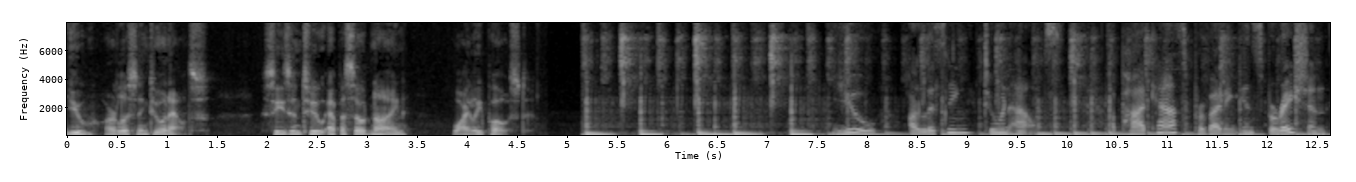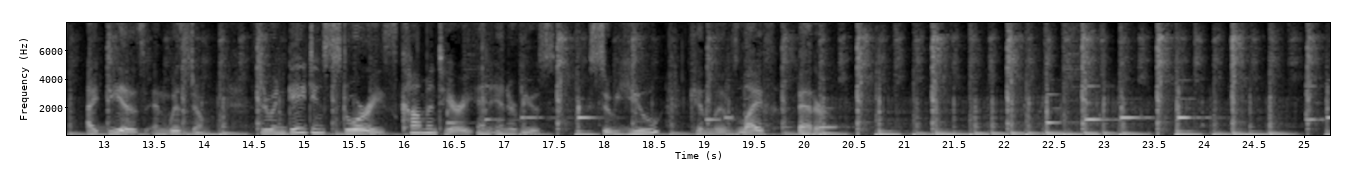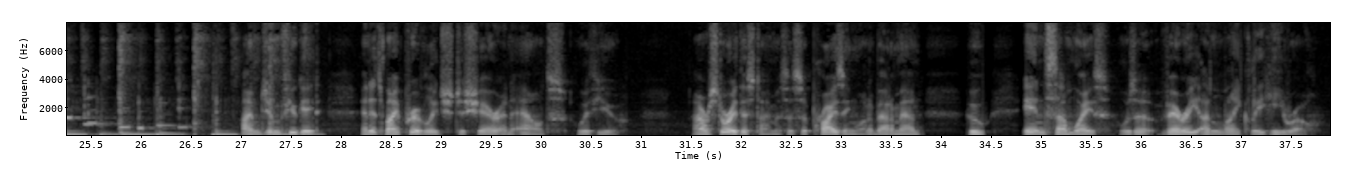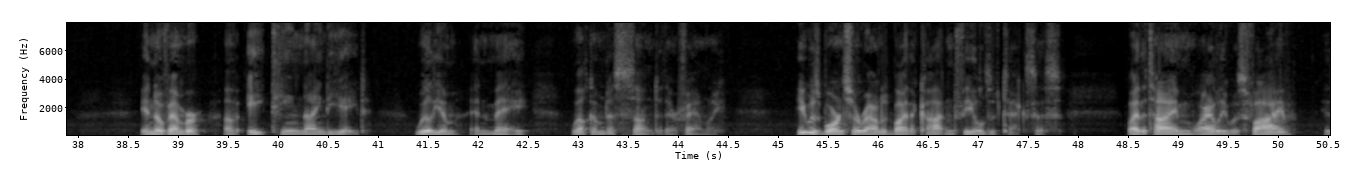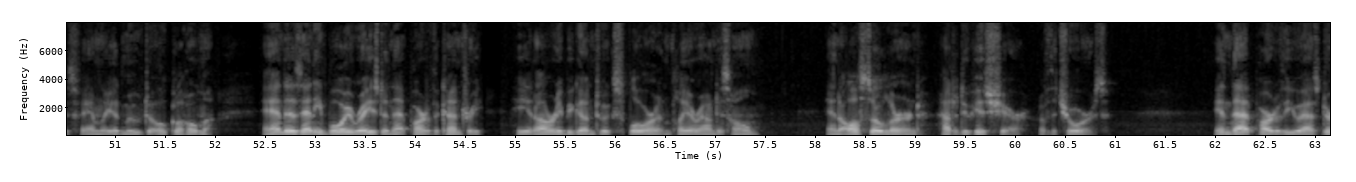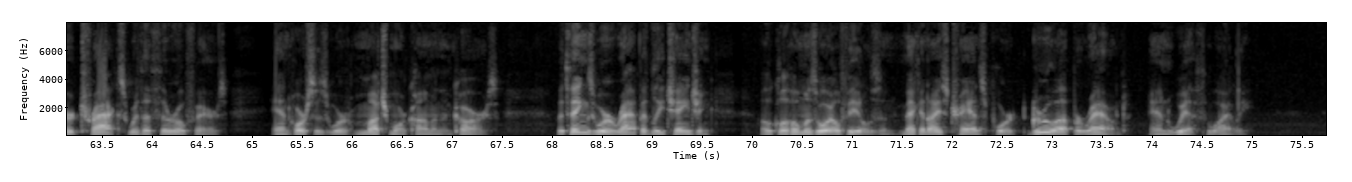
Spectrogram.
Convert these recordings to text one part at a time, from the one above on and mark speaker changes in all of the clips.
Speaker 1: You are listening to An Ounce, Season 2, Episode 9 Wiley Post.
Speaker 2: You are listening to An Ounce, a podcast providing inspiration, ideas, and wisdom through engaging stories, commentary, and interviews so you can live life better.
Speaker 1: I'm Jim Fugate, and it's my privilege to share an ounce with you. Our story this time is a surprising one about a man who, in some ways, was a very unlikely hero. In November of 1898, William and May welcomed a son to their family. He was born surrounded by the cotton fields of Texas. By the time Wiley was five, his family had moved to Oklahoma, and as any boy raised in that part of the country, he had already begun to explore and play around his home, and also learned how to do his share of the chores. In that part of the U.S., dirt tracks were the thoroughfares, and horses were much more common than cars. But things were rapidly changing. Oklahoma's oil fields and mechanized transport grew up around and with Wiley.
